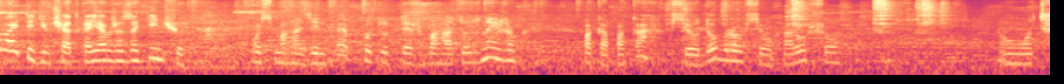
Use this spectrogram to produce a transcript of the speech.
давайте, дівчатка, я вже закінчу. Ось магазин Пепко, тут теж багато знижок. Пока-пока. Всего доброго, всего хорошого. От.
